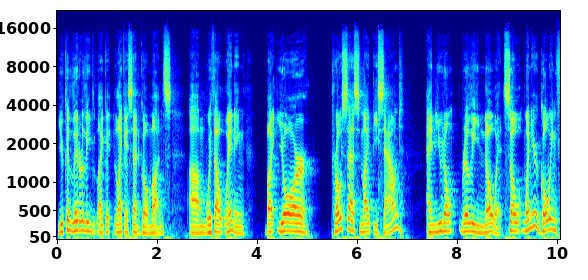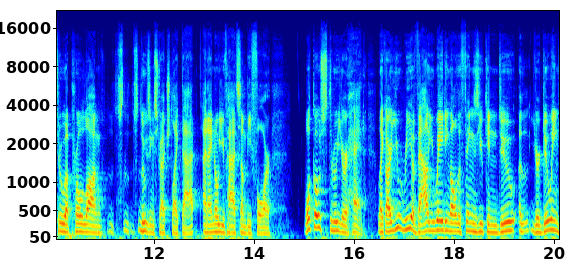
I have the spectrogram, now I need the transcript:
you could literally like like i said go months um, without winning but your process might be sound and you don't really know it. So when you're going through a prolonged losing stretch like that and i know you've had some before what goes through your head like are you reevaluating all the things you can do uh, you're doing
